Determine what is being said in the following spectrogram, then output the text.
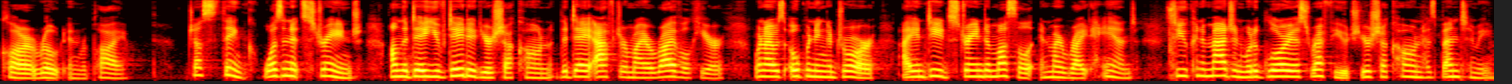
Clara wrote in reply. Just think, wasn't it strange, on the day you've dated your chaconne, the day after my arrival here, when I was opening a drawer, I indeed strained a muscle in my right hand. So you can imagine what a glorious refuge your chaconne has been to me.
